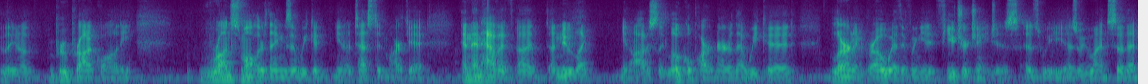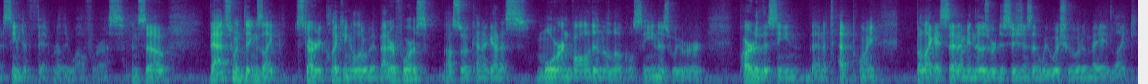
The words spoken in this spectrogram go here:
you know, improve product quality, run smaller things that we could, you know, test and market, and then have a, a, a new, like, you know, obviously local partner that we could learn and grow with if we needed future changes as we as we went. So that seemed to fit really well for us. And so that's when things like started clicking a little bit better for us. Also, kind of got us more involved in the local scene as we were part of the scene then at that point. But like I said, I mean, those were decisions that we wish we would have made, like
